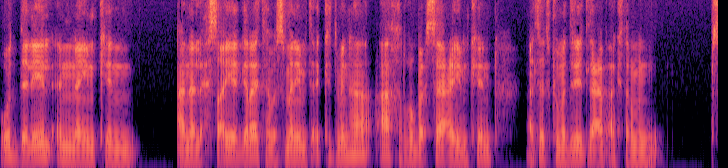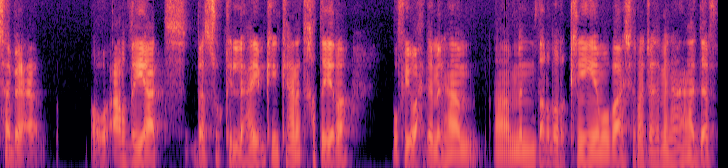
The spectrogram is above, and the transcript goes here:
والدليل أنه يمكن أنا الإحصائية قريتها بس ماني متأكد منها. آخر ربع ساعة يمكن أتلتيكو مدريد لعب أكثر من سبع أو عرضيات بس وكلها يمكن كانت خطيرة وفي واحدة منها آه، من ضربة ركنية مباشرة جاء منها هدف.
